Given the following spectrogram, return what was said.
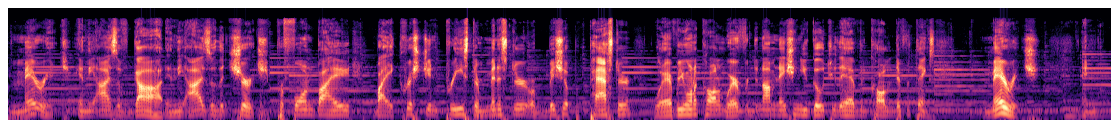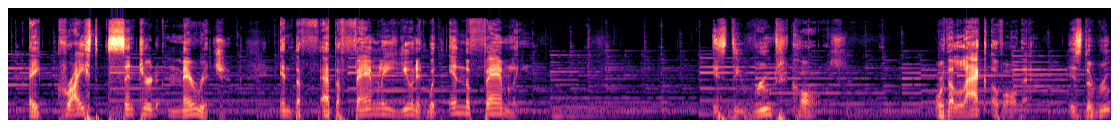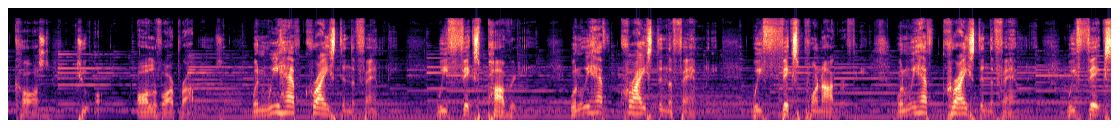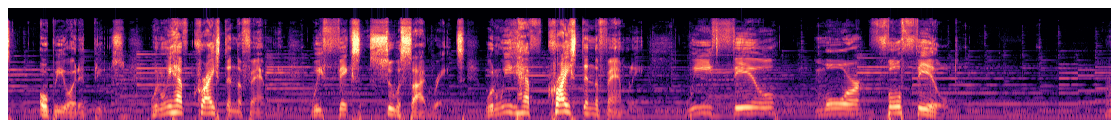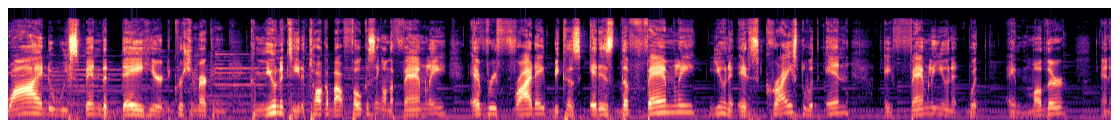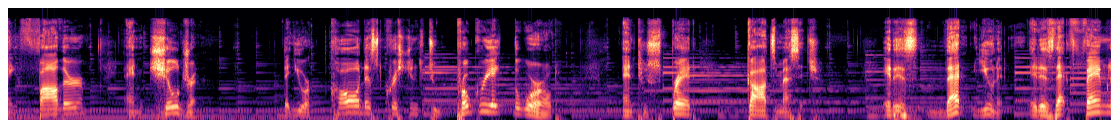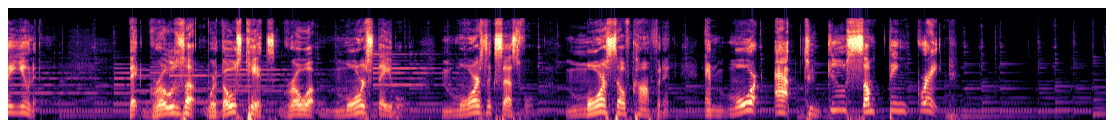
Marriage, in the eyes of God, in the eyes of the church, performed by by a Christian priest or minister or bishop or pastor, whatever you want to call them, wherever denomination you go to, they have been called different things. Marriage, and a Christ-centered marriage in the at the family unit within the family is the root cause or the lack of all that is the root cause to all of our problems. When we have Christ in the family, we fix poverty. When we have Christ in the family, we fix pornography. When we have Christ in the family, we fix opioid abuse. When we have Christ in the family, we fix suicide rates. When we have Christ in the family, we feel more fulfilled. Why do we spend a day here at the Christian American community to talk about focusing on the family every Friday because it is the family unit. It is Christ within a family unit with a mother and a father and children that you are called as Christians to procreate the world and to spread God's message. It is that unit, it is that family unit that grows up where those kids grow up more stable, more successful, more self confident, and more apt to do something great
